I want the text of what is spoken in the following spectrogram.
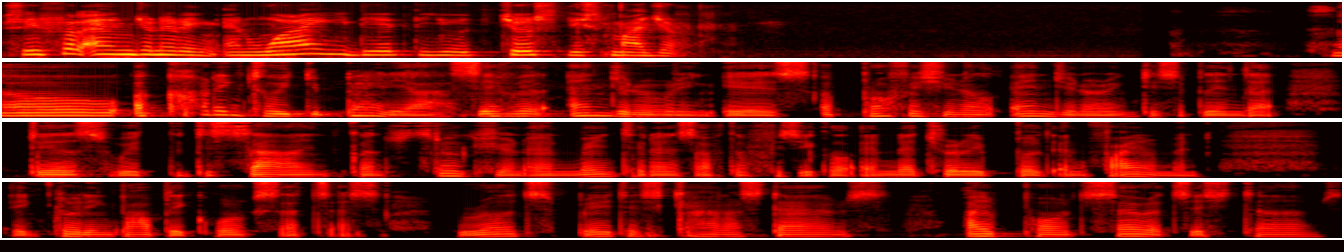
Civil engineering and why did you choose this major? So, according to Wikipedia, civil engineering is a professional engineering discipline that deals with the design, construction, and maintenance of the physical and naturally built environment, including public works such as roads, bridges, canals, dams, airports, sewage systems,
